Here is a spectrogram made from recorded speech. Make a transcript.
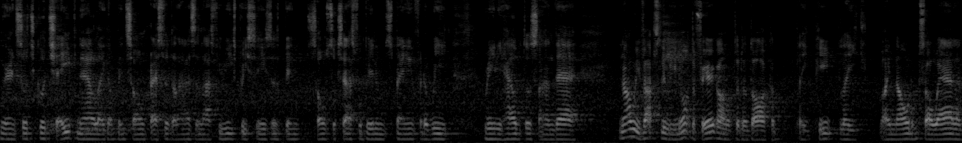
we're in such good shape now. Like I've been so impressed with the last the last few weeks. Pre-season has been so successful. Being in Spain for the week really helped us, and uh, we've absolutely not the fear going up to the dock. Like people, like I know them so well, and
